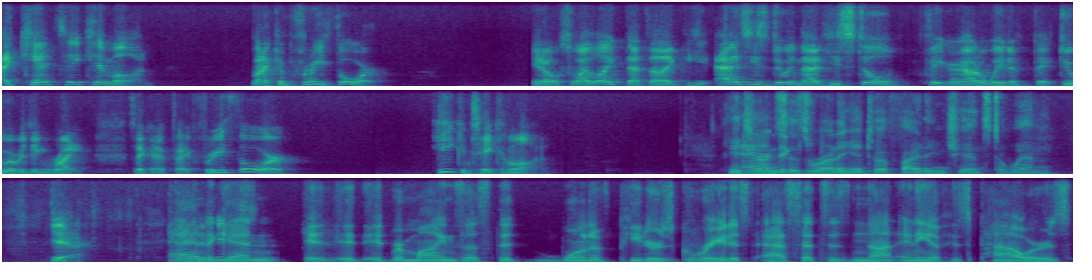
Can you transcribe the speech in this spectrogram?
I can't take him on, but I can free Thor. You know, so I like that. That like he, as he's doing that, he's still figuring out a way to fi- do everything right. It's like if I free Thor, he can take him on. He turns And- his running into a fighting chance to win. Yeah, And again, it, it, it reminds us that one of Peter's greatest assets is not any of his powers,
